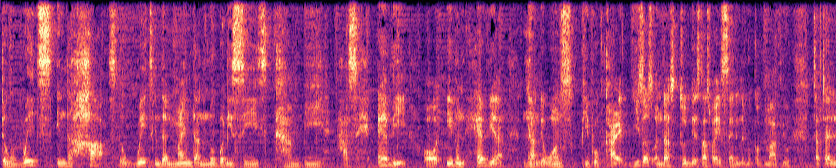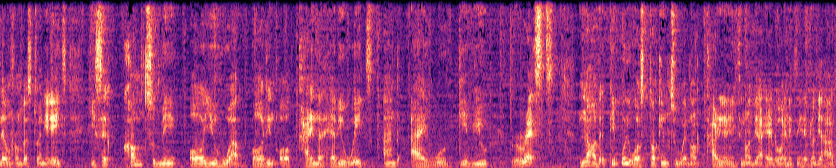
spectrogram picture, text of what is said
the weights in the heart, the weight in the mind that nobody sees can be as heavy or even heavier than the ones people carry. Jesus understood this. That's why he said in the book of Matthew, chapter 11, from verse 28, he said, Come to me, all you who are burdened or carrying a heavy weight, and I will give you rest. Now, the people he was talking to were not carrying anything on their head or anything heavy on their heart,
